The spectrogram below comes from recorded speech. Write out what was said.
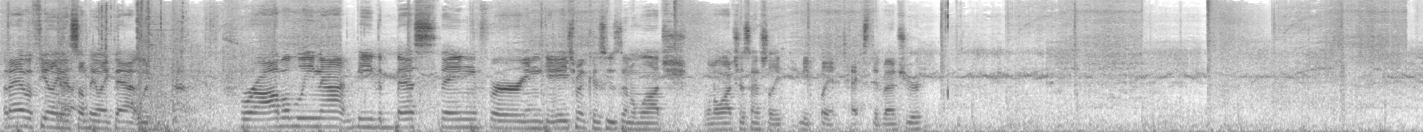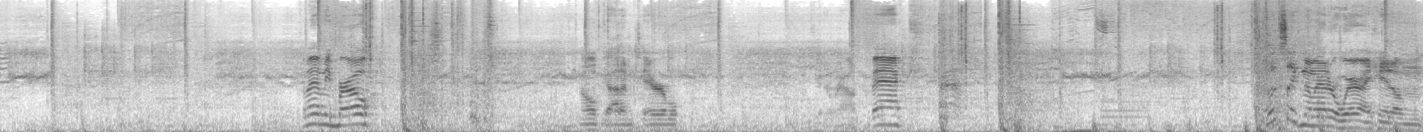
but I have a feeling that something like that would probably not be the best thing for engagement because who's gonna watch? Wanna watch essentially me play a text adventure? Come at me, bro. Oh god, I'm terrible. Get around back. It looks like no matter where I hit them,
